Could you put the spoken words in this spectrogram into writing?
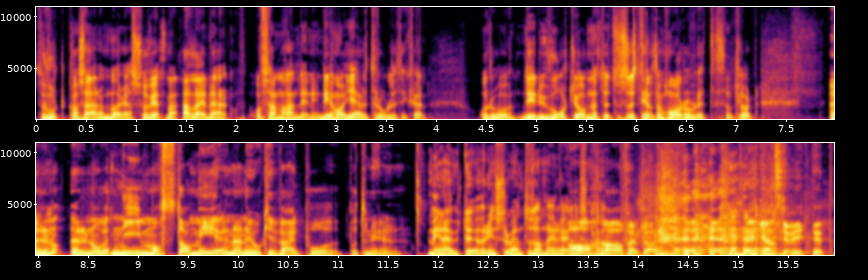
så fort konserten börjar så vet man alla är där av samma anledning. Det har jävligt roligt ikväll. Och då, det är ju vårt jobb naturligtvis att se till att de har roligt såklart. Är, det no- är det något ni måste ha med er när ni åker iväg på, på turnéer? Menar utöver instrument och sådana grejer. Ja, liksom. ja, självklart. det är ganska viktigt.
